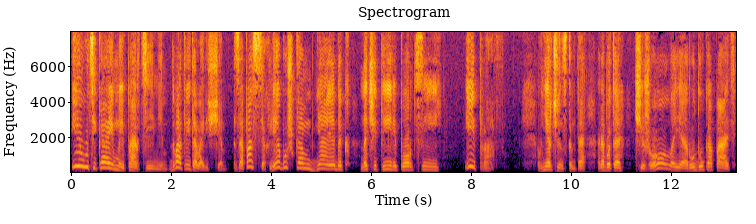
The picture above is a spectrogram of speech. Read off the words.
И утекаем мы партиями, два-три товарища. Запасся хлебушком дня эдак на четыре порции и прав. В Нерчинском-то работа тяжелая, руду копать,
